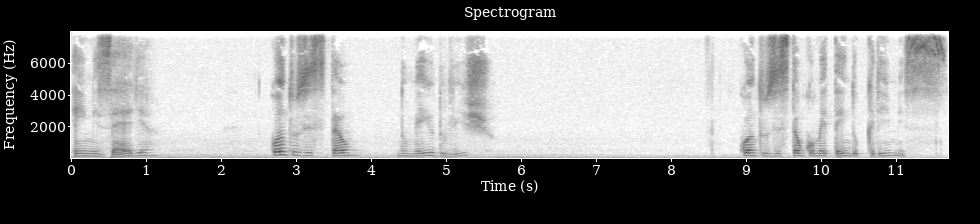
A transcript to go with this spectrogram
em miséria? Quantos estão no meio do lixo? Quantos estão cometendo crimes,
